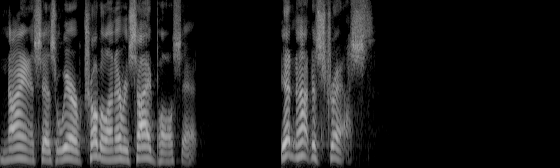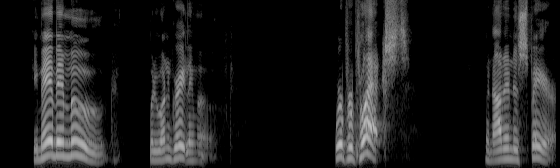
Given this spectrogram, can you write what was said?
9, it says, We are of trouble on every side, Paul said, yet not distressed. He may have been moved, but he wasn't greatly moved. We're perplexed, but not in despair.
